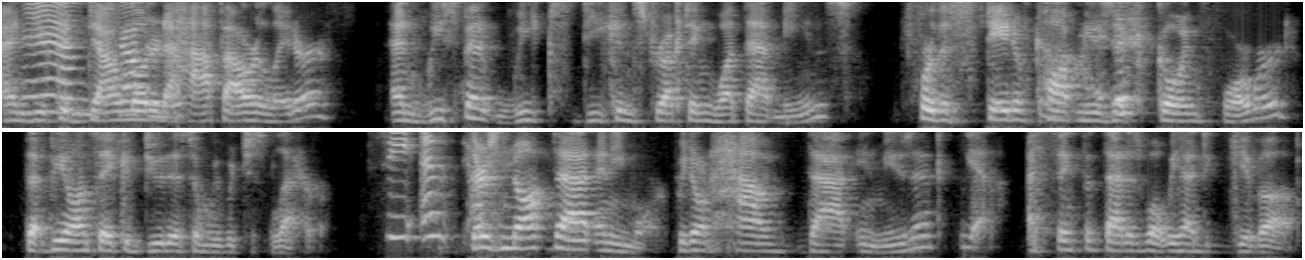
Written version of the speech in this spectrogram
and you could download it a half hour later. And we spent weeks deconstructing what that means for the state of pop God. music going forward. That Beyonce could do this and we would just let her. See, and There's not that anymore. We don't have that in music. Yeah. I think that that is what we had to give up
